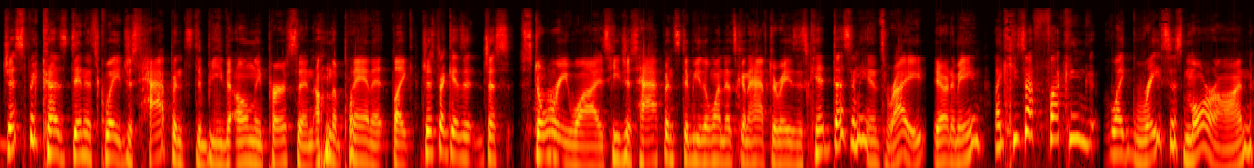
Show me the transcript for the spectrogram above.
just because Dennis Quaid just happens to be the only person on the planet, like just because it just story wise, he just happens to be the one that's going to have to raise this kid, doesn't mean it's right. You know what I mean? Like he's a fucking like racist moron,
